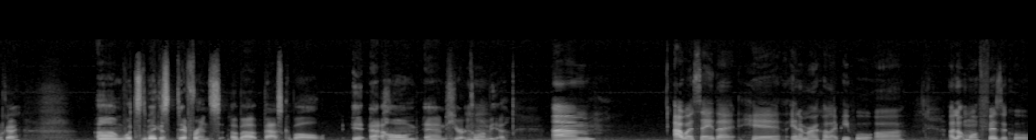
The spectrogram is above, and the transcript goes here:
Okay. Um, what's the biggest difference about basketball i- at home and here at Mhm. Columbia? Um, I would say that here in America, like people are a lot more physical.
